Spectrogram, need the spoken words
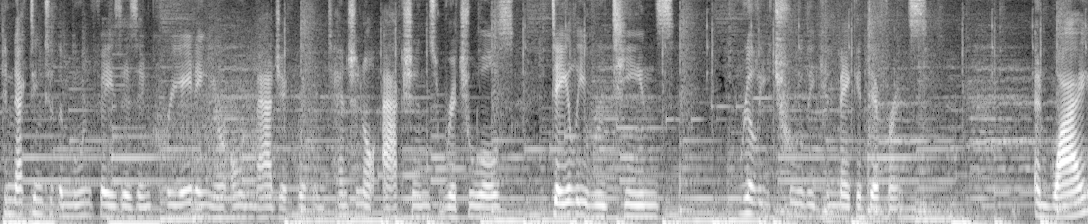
Connecting to the moon phases and creating your own magic with intentional actions, rituals, daily routines really truly can make a difference. And why?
